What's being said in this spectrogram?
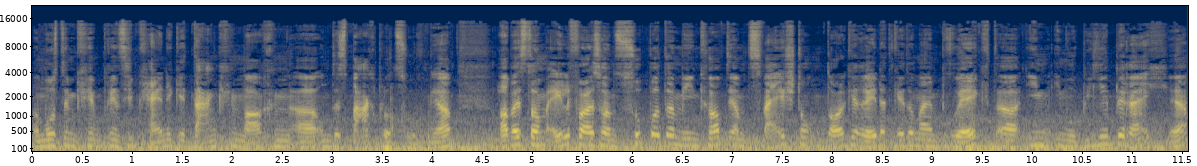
und musst im Prinzip keine keine Gedanken machen äh, um das Parkplatz suchen. Ja. Habe jetzt um 11 Uhr also einen super Termin gehabt, die haben zwei Stunden toll geredet, geht um ein Projekt äh, im Immobilienbereich, ja.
